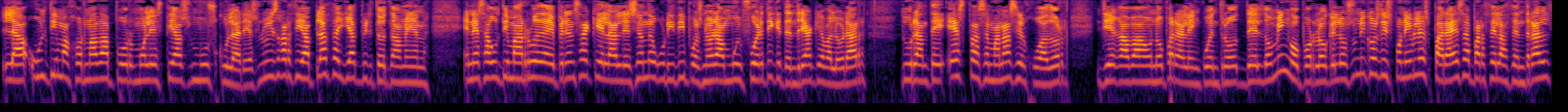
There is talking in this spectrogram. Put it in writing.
la última jornada por molestias musculares. Luis García Plaza ya advirtió también en esa última rueda de prensa que la lesión de Guridi pues, no era muy fuerte y que tendría que valorar durante esta semana si el jugador llegaba o no para el encuentro del domingo, por lo que los únicos disponibles para esa parcela central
